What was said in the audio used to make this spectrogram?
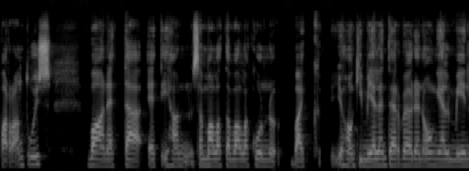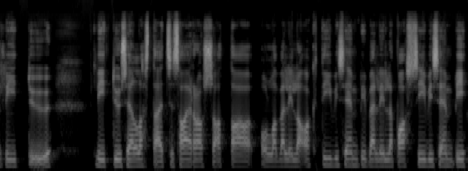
parantuisi, vaan että, että ihan samalla tavalla kuin vaikka johonkin mielenterveyden ongelmiin liittyy, liittyy sellaista, että se sairaus saattaa olla välillä aktiivisempi, välillä passiivisempi,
